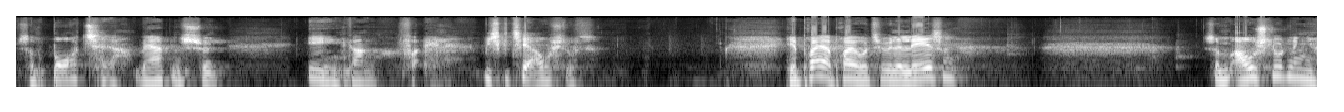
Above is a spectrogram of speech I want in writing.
som borttager verdens synd en gang for alle. Vi skal til at afslutte. Hebræerbrevet vil jeg læse som afslutning.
